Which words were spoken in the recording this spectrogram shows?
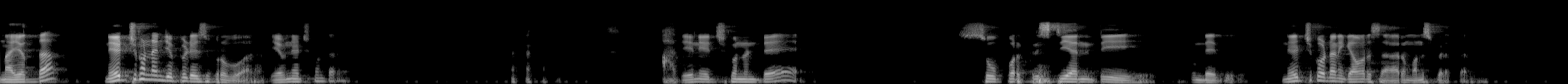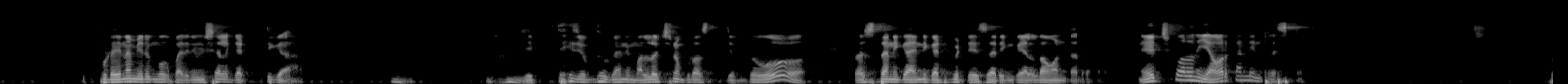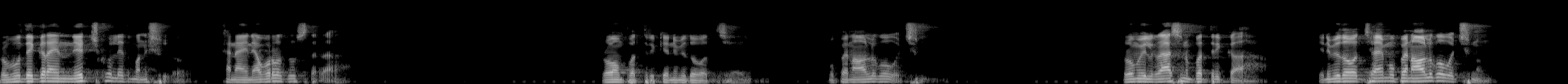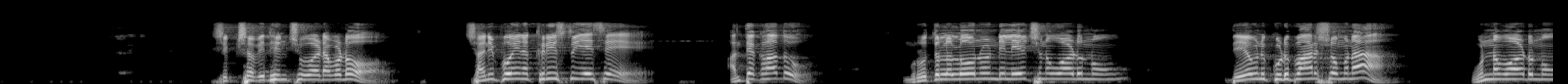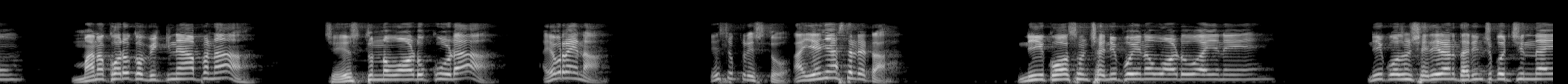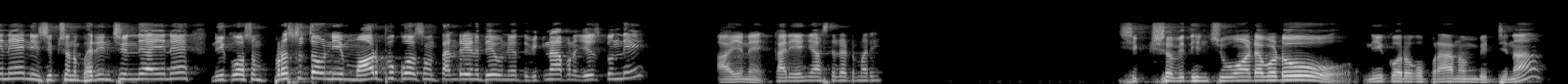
నా యొద్ద నేర్చుకోండి అని చెప్పాడు యేసుప్రభు వారు. ఏం నేర్చుకుంటారు? అదే నేర్చుకుని ఉంటే సూపర్ క్రిస్టియానిటీ ఉండేది. నేర్చుకోవడానికి ఎవరు సార్? మనసు పెడతారు. ఇప్పుడైనా మీరు ఇంకొక పది నిమిషాలు గట్టిగా చెప్తే చెప్తూ కానీ మళ్ళీ వచ్చినప్పుడు వస్తే చెప్తూ ప్రస్తుతానికి అన్ని గట్టిపెట్టేశారు ఇంకా వెళ్దాం అంటారు. నేర్చుకోవాలని ఎవరికండి ఇంట్రెస్ట్? ప్రభు దగ్గర ఆయన నేర్చుకోలేదు మనుషులు కానీ ఆయన ఎవరో చూస్తారా? రోమపత్రిక ఎనిమిదో అధ్యాయం. ముప్పై నాలుగో వచ్చిన రోమిలకు రాసిన పత్రిక ఎనిమిదో అధ్యాయం ముప్పై నాలుగో వచ్చిన శిక్ష విధించువాడెవడో చనిపోయిన క్రీస్తు యేసే. అంతేకాదు మృతులలో నుండి లేచిన వాడును. దేవుని కుడిపార్శ్వమున ఉన్నవాడును. మన కొరకు విజ్ఞాపన చేస్తున్నవాడు కూడా ఎవరైనా? యేసుక్రీస్తు. ఆ ఏం చేస్తాడట? నీ కోసం చనిపోయిన వాడు ఆయనే. నీ కోసం శరీరాన్ని ధరించుకొచ్చింది ఆయనే. నీ శిక్షను భరించింది ఆయనే. నీ కోసం ప్రస్తుతం నీ మార్పు కోసం తండ్రి అయిన దేవుని యొక్క విజ్ఞాపన చేస్తుంది ఆయనే. కానీ ఏం చేస్తాడట మరి? శిక్ష విధించువాడెవడు? నీ కొరకు ప్రాణం పెట్టిన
